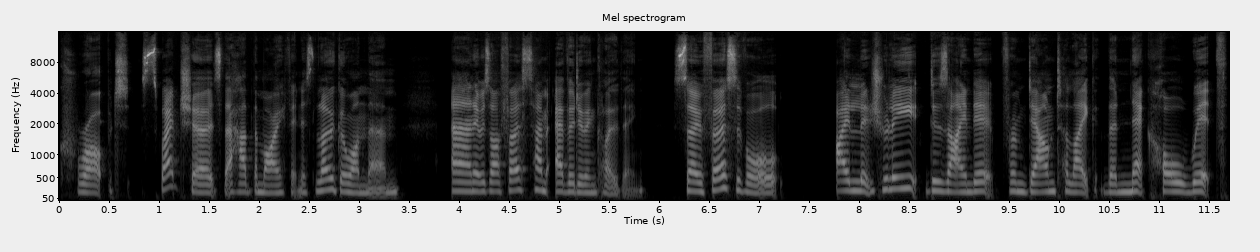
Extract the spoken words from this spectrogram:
cropped sweatshirts that had the Mari Fitness logo on them. And it was our first time ever doing clothing. So, first of all, I literally designed it from down to like the neck hole width.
